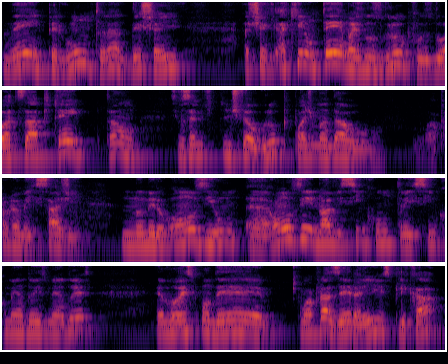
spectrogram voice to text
vem, pergunta, né? Deixa aí. Aqui não tem, mas nos grupos do WhatsApp tem. Então, se você não tiver o grupo, pode mandar o, a própria mensagem número 11, 1, é, 11 951356262. Eu vou responder com um prazer aí, explicar.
